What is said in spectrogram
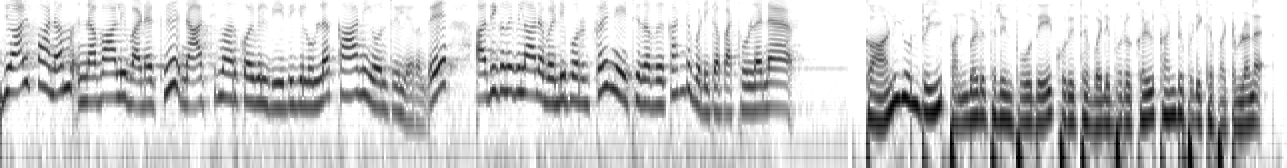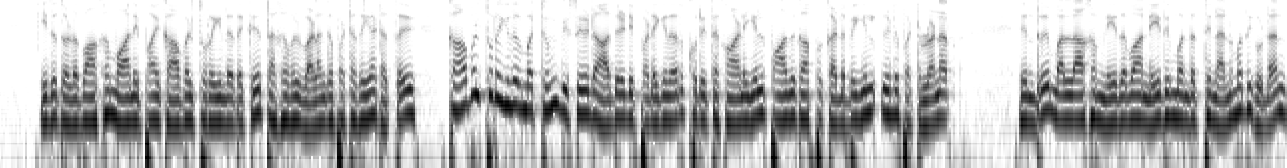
ஜாழ்ப்பாணம் நவாலி வடக்கு நாச்சிமார் கோவில் வீதியில் உள்ள காணி ஒன்றிலிருந்து அதிகளவிலான வெடிபொருட்கள் நேற்றிரவு கண்டுபிடிக்கப்பட்டுள்ளன. காணியொன்றை பண்படுத்தலின் போதே குறித்த வெடிபொருட்கள் கண்டுபிடிக்கப்பட்டுள்ளன. இது தொடர்பாக மானிப்பாய் காவல்துறையினருக்கு தகவல் வழங்கப்பட்டதை அடுத்து காவல்துறையினர் மற்றும் விசேட அதிரடிப்படையினர் குறித்த காணியில் பாதுகாப்பு கடமையில் ஈடுபட்டுள்ளனர். இன்று மல்லாகம் நீதவான் நீதிமன்றத்தின் அனுமதியுடன்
